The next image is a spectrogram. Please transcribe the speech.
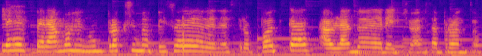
Les esperamos en un próximo episodio de nuestro podcast Hablando de Derecho. Hasta pronto.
